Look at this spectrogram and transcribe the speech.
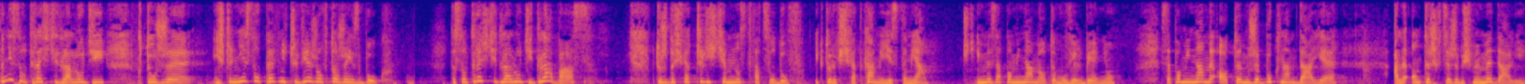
To nie są treści dla ludzi, którzy jeszcze nie są pewni, czy wierzą w to, że jest Bóg. To są treści dla ludzi, dla Was, którzy doświadczyliście mnóstwa cudów i których świadkami jestem ja. I my zapominamy o tym uwielbieniu. Zapominamy o tym, że Bóg nam daje, ale On też chce, żebyśmy my dali.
